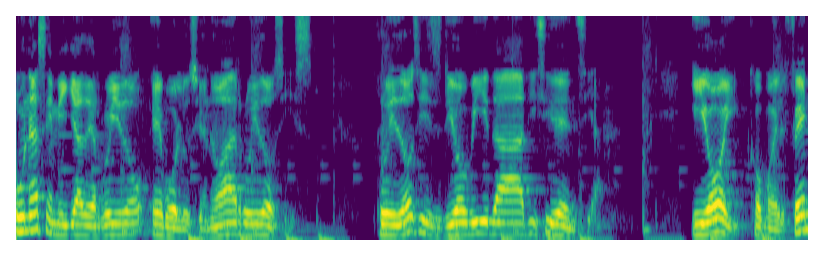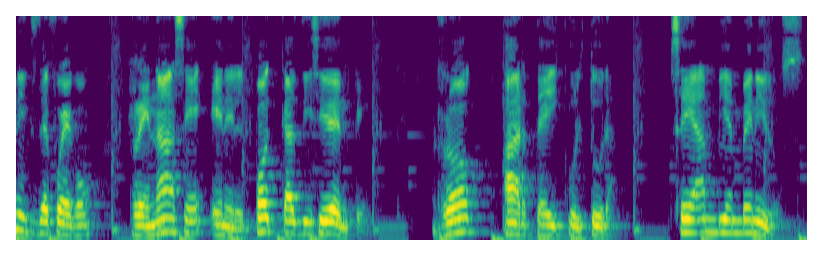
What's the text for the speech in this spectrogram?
Una semilla de ruido evolucionó a ruidosis. Ruidosis dio vida a disidencia. Y hoy, como el Fénix de Fuego, renace en el podcast disidente. Rock, arte y cultura. Sean bienvenidos.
